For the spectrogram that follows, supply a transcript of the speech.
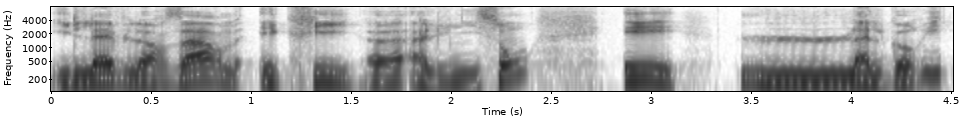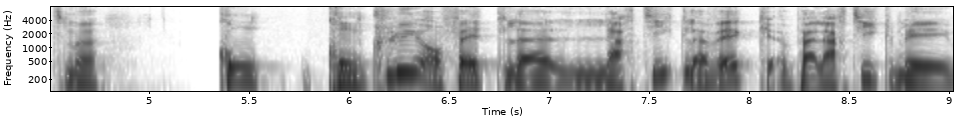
ils lèvent leurs armes et crient euh, à l'unisson, et l'algorithme conclut en fait l'article avec, pas l'article, mais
